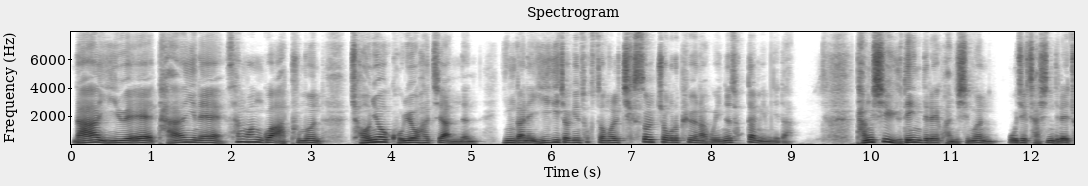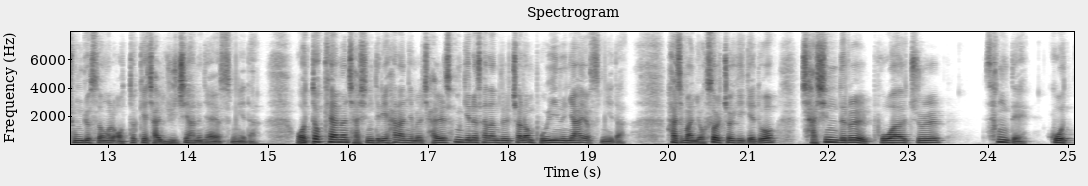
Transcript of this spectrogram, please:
나 이외의 다인의 상황과 아픔은 전혀 고려하지 않는 인간의 이기적인 속성을 직설적으로 표현하고 있는 속담입니다. 당시 유대인들의 관심은 오직 자신들의 종교성을 어떻게 잘 유지하느냐였습니다. 어떻게 하면 자신들이 하나님을 잘 섬기는 사람들처럼 보이느냐 하였습니다. 하지만 역설적이게도 자신들을 보아줄 상대, 곧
